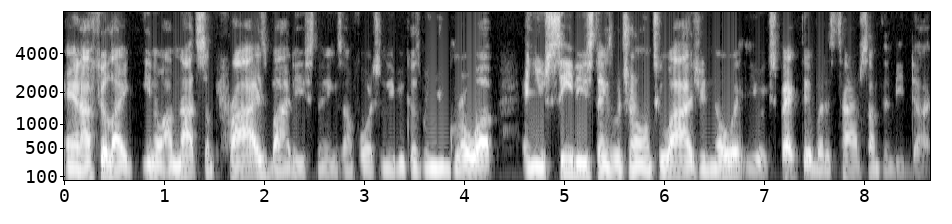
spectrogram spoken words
And I feel like, you know, I'm not surprised by these things, unfortunately, because when you grow up and you see these things with your own two eyes, you know it and you expect it, but it's time something be done.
